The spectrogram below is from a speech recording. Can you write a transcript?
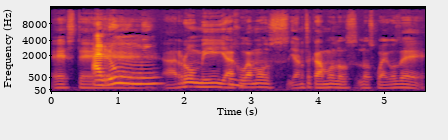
Este... Al Rumi. A Rumi. Ya jugamos, ya nos acabamos los, los juegos de,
